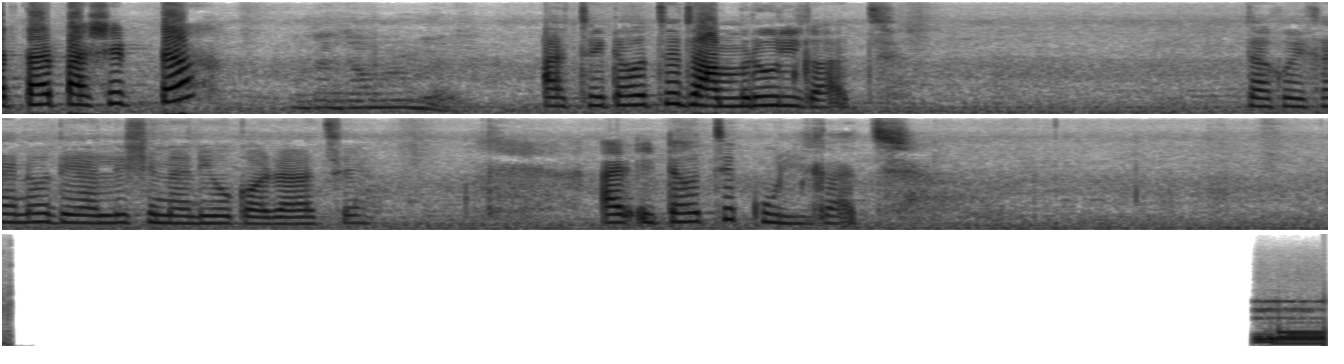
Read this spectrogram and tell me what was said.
আর তার পাশেরটা? আচ্ছা এটা হচ্ছে জামরুল গাছ। দেখো এখানেও দেয়ালে সিনারিও করা আছে। আর এটা হচ্ছে কুল গাছ। thank একটু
